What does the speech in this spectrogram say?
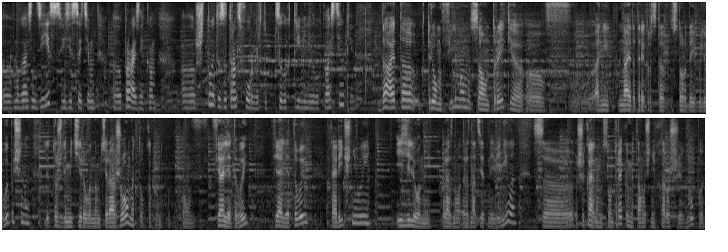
э, в магазин Диес в связи с этим э, праздником. Что это за трансформер? Тут целых три виниловых пластинки. Да, это к трем фильмам саундтреки. Они на этот Record Store Day были выпущены, тоже лимитированным тиражом. Это какой-то, фиолетовый, фиолетовый, коричневый, и зеленый разного, разноцветные винила с э, шикарными саундтреками. Там очень хорошие группы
